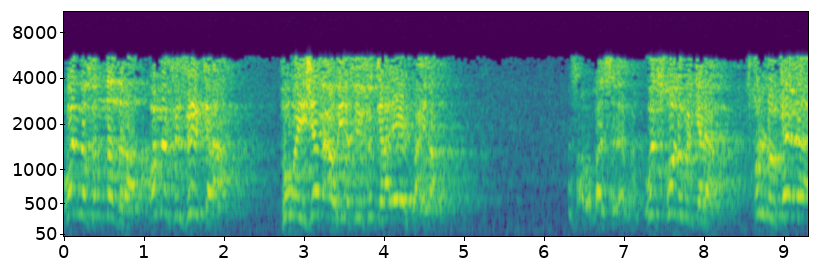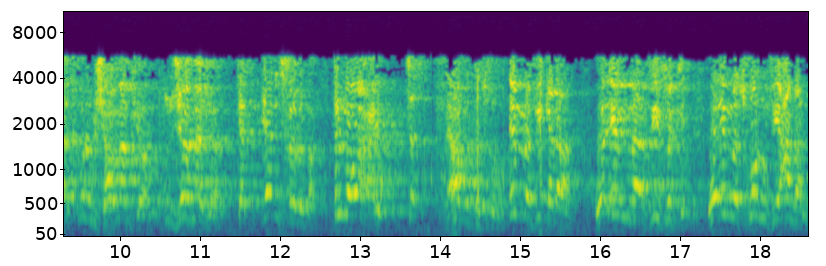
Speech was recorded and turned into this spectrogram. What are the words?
وإما في النظرة وإما في الفكرة. هو يجمع وهي في فكرة إيه؟ واحدة. نسأل الله السلامة. وتخونوا بالكلام. تقول له كذا تقول له مشى ما مشى تقول جاء ما جاء. يعني تقلب البعض في المواعيد. لا بد تخونوا. إما في كلام وإما في فكر وإما تخونوا في عمل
